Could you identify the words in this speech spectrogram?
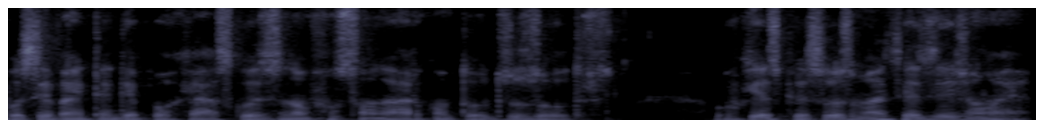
você vai entender por que as coisas não funcionaram com todos os outros. O que as pessoas mais desejam é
